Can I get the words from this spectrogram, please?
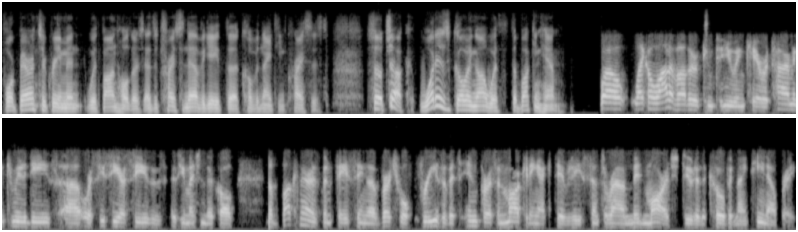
forbearance agreement with bondholders as it tries to navigate the COVID 19 crisis. So, Chuck, what is going on with the Buckingham? Well, like a lot of other continuing care retirement communities, uh, or CCRCs, as, as you mentioned, they're called, the Buckner has been facing a virtual freeze of its in person marketing activities since around mid March due to the COVID 19 outbreak.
